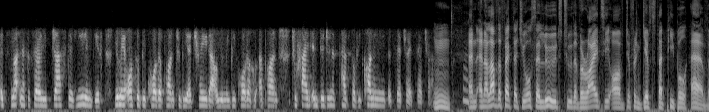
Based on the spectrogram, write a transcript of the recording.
it's not necessarily just a healing gift. You may also be called upon to be a trader, or you may be called upon to find indigenous types of economies, etc., etc. Mm. And and I love the fact that you also allude to the variety of different gifts that people have.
